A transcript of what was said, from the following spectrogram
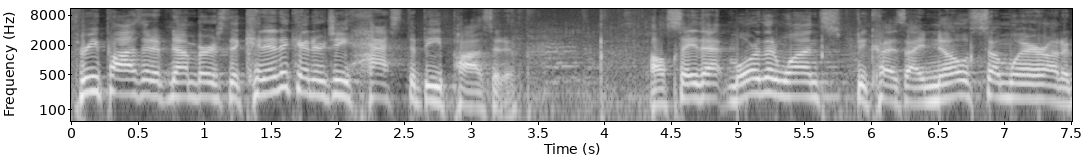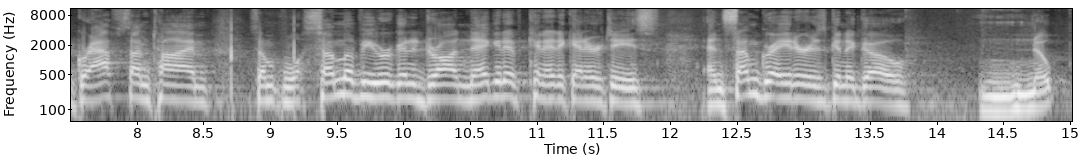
three positive numbers, the kinetic energy has to be positive. I'll say that more than once because I know somewhere on a graph sometime, some, some of you are going to draw negative kinetic energies, and some grader is going to go, nope,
